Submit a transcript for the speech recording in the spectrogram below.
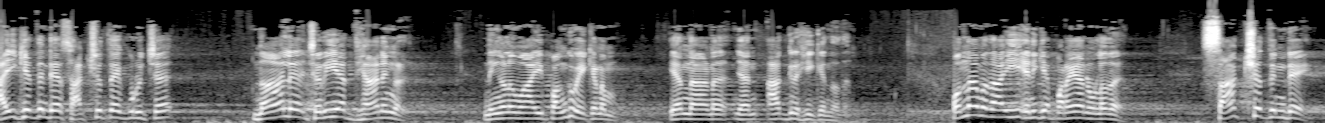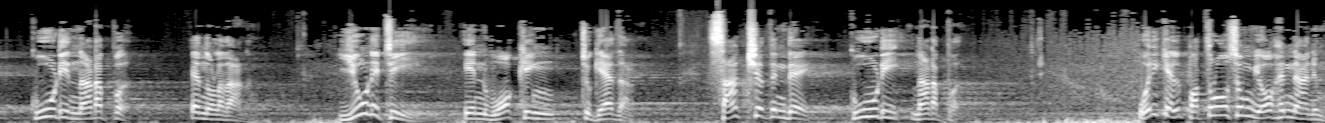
ഐക്യത്തിന്റെ സാക്ഷ്യത്തെക്കുറിച്ച് നാല് ചെറിയ ധ്യാനങ്ങൾ നിങ്ങളുമായി പങ്കുവയ്ക്കണം എന്നാണ് ഞാൻ ആഗ്രഹിക്കുന്നത്. ഒന്നാമതായി എനിക്ക് പറയാനുള്ളത് സാക്ഷ്യത്തിന്റെ കൂടി നടപ്പ് എന്നുള്ളതാണ്. യൂണിറ്റി ഇൻ വാക്കിംഗ് ടുഗെദർ സാക്ഷ്യത്തിന്റെ കൂടി നടപ്പ്. ഒരിക്കൽ പത്രോസും യോഹന്നാനും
